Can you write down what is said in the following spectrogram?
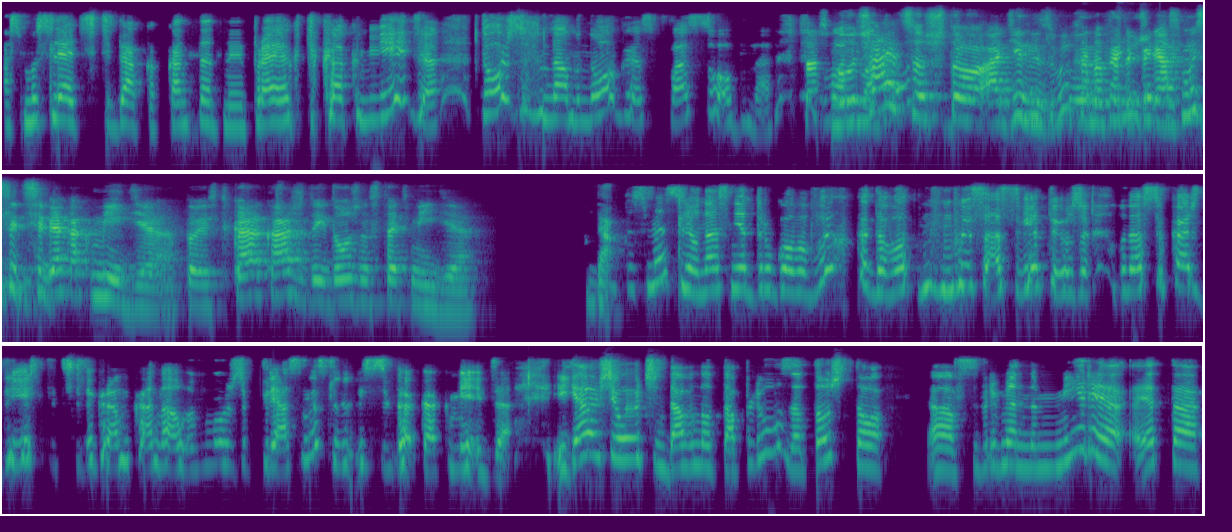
осмыслять себя как контентный проект, как медиа, тоже на многое способна. Вот, получается, вопрос... что один из выходов – это переосмыслить себя как медиа. То есть каждый должен стать медиа. Да. В смысле, у нас нет другого выхода. Вот мы со Светой уже, у нас у каждой есть телеграм-каналы, мы уже переосмыслили себя как медиа. И я вообще очень давно топлю за то, что э, в современном мире это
